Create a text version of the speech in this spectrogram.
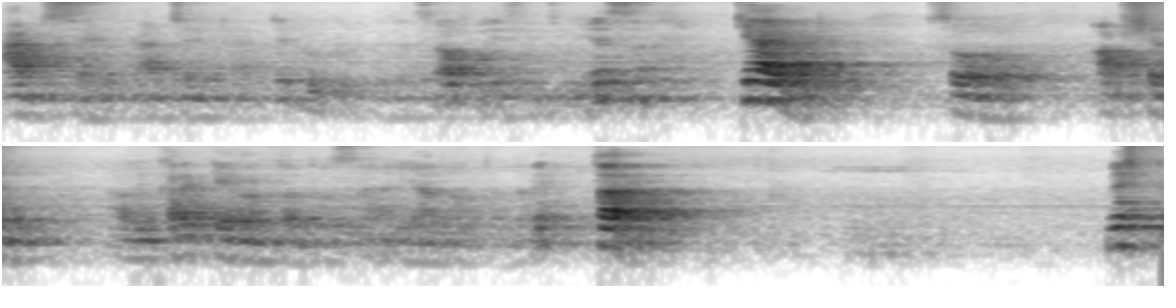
absent. Absent. at the to presence of lysogenious cavity so option ಅದು ಕರೆಕ್ಟ್ ಇರುವಂಥದ್ದು ಯಾವುದು ಅಂತಂದರೆ third next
